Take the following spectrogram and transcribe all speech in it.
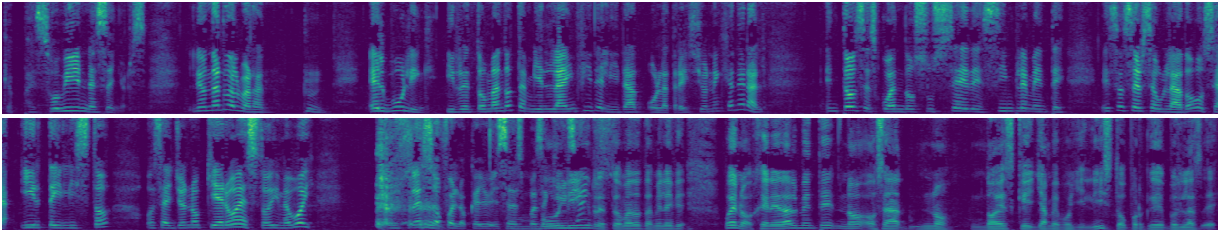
que eso vine, señores. Leonardo Albarrán, el bullying y retomando también la infidelidad o la traición en general. Entonces, cuando sucede simplemente es hacerse a un lado, o sea, irte y listo, o sea, yo no quiero esto y me voy. Pues eso fue lo que yo hice después de 15 bullying, años. retomando también la Bueno, generalmente no, o sea, no, no es que ya me voy y listo, porque pues las, eh,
